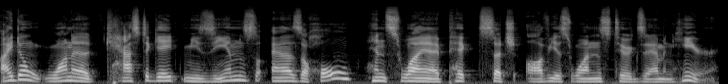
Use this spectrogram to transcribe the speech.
I don't want to castigate museums as a whole, hence why I picked such obvious ones to examine here.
